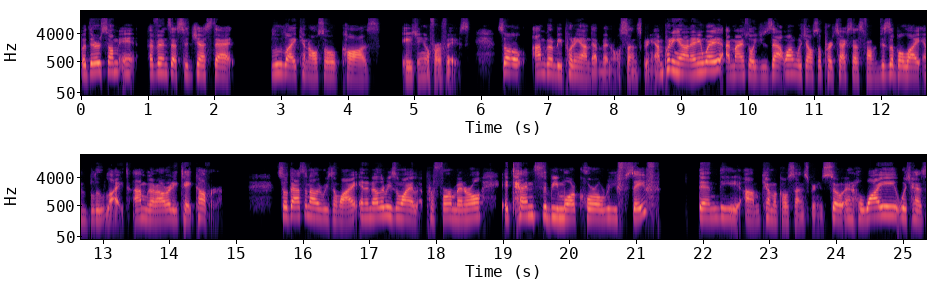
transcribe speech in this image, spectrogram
but there's some evidence that suggests that blue light can also cause aging of our face. So I'm going to be putting on that mineral sunscreen. I'm putting it on anyway. I might as well use that one, which also protects us from visible light and blue light. I'm going to already take cover. So that's another reason why. And another reason why I prefer mineral, it tends to be more coral reef safe than the um, chemical sunscreens. So in Hawaii, which has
